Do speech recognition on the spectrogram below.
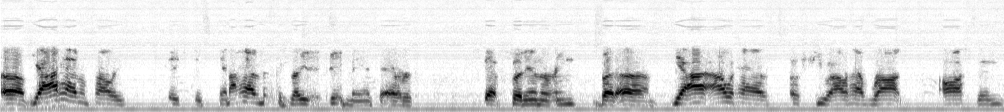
uh, yeah, I'd have him probably six to ten. I have him as the greatest big man to ever step foot in the ring. But um, yeah, I, I would have a few. I would have Rock, Austin,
